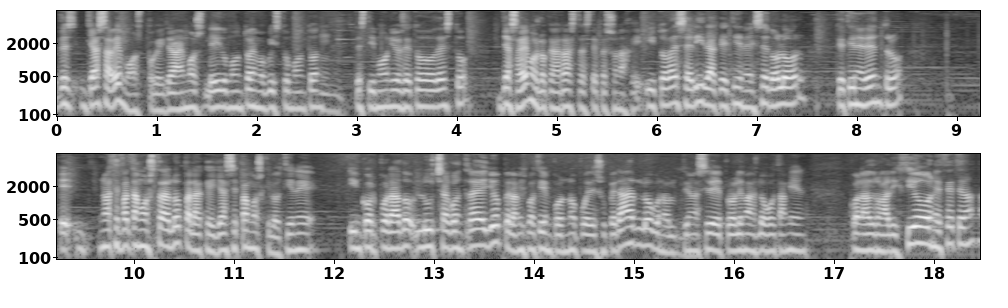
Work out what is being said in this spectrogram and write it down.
Entonces ya sabemos, porque ya hemos leído un montón, hemos visto un montón de testimonios de todo esto, ya sabemos lo que arrastra este personaje y toda esa herida que tiene, ese dolor que tiene dentro, eh, no hace falta mostrarlo para que ya sepamos que lo tiene incorporado, lucha contra ello, pero al mismo tiempo no puede superarlo, bueno, tiene una serie de problemas luego también con la drogadicción, etcétera.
